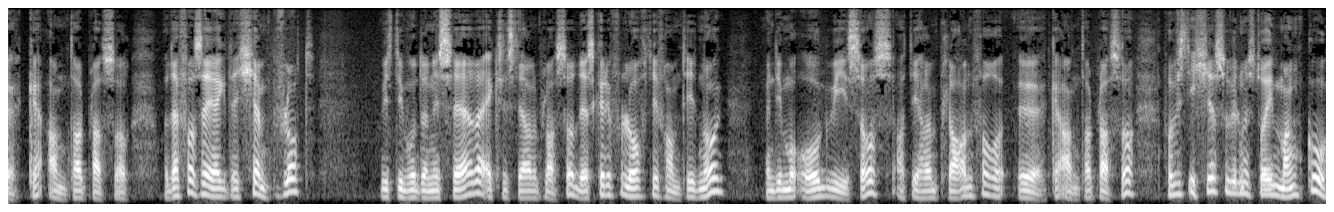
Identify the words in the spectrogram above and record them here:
øke antall plasser. Og Derfor sier jeg det er kjempeflott hvis de moderniserer eksisterende plasser. Det skal de få lov til i framtiden òg. Men de må òg vise oss at de har en plan for å øke antall plasser. For hvis ikke så vil vi stå i manko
